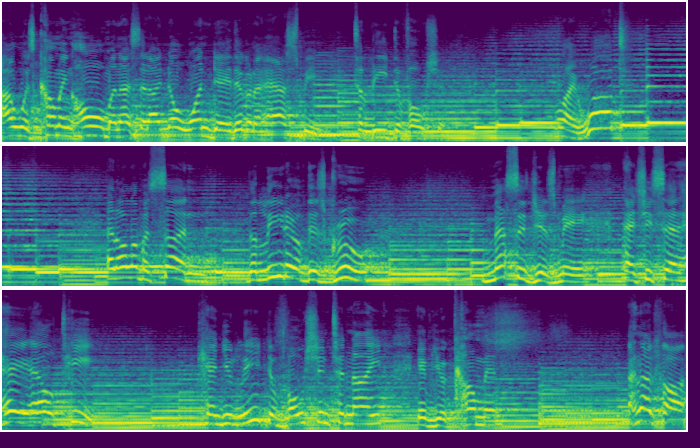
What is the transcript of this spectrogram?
I was coming home and I said, I know one day they're going to ask me to lead devotion. I'm like, what? And all of a sudden, the leader of this group messages me and she said, Hey, LT, can you lead devotion tonight if you're coming? And I thought,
